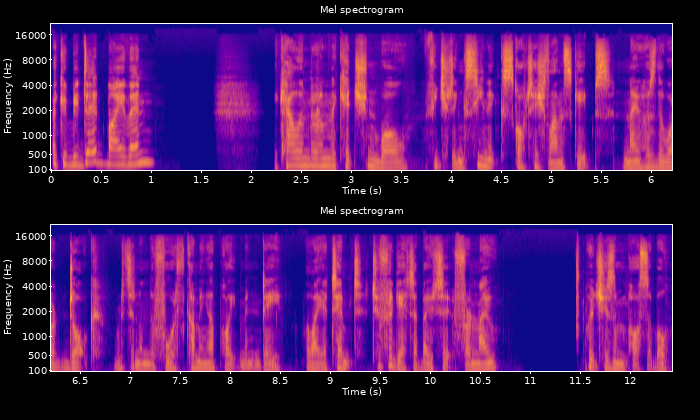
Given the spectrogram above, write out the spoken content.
I could be dead by then. The calendar on the kitchen wall, featuring scenic Scottish landscapes, now has the word doc written on the forthcoming appointment day, while I attempt to forget about it for now, which is impossible.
